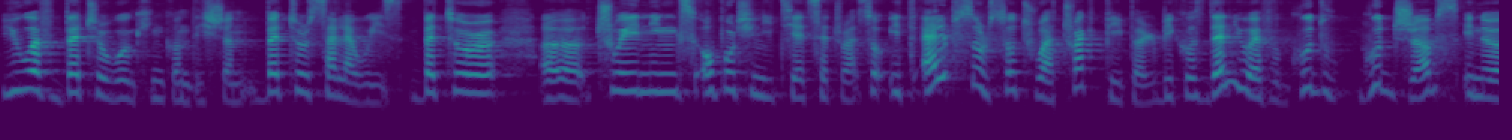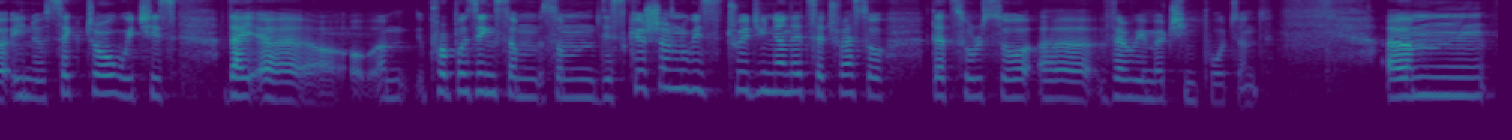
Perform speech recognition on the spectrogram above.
you have better working conditions, better salaries, better uh, trainings, opportunity, etc. So it helps also to attract people because then you have good good jobs in a in a sector which is uh, um, proposing some some discussion with trade union, etc. So that's also uh, very much important. Um,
